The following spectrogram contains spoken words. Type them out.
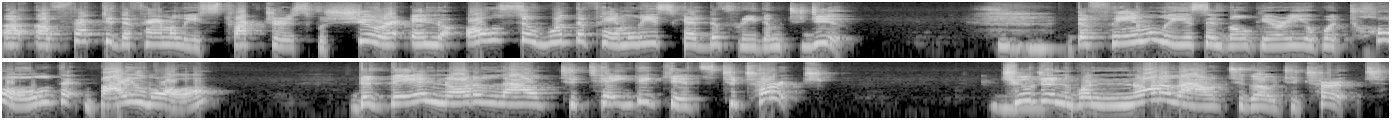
uh, affected the family structures for sure, and also what the families had the freedom to do. Mm-hmm. The families in Bulgaria were told by law that they are not allowed to take their kids to church. Mm-hmm. Children were not allowed to go to church.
